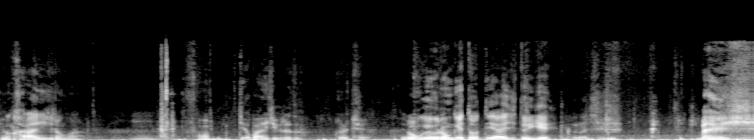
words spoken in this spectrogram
이건 갈아야지 이런 거는. 음. 한번 떼어봐야지 그래도. 그렇지. 이런 거 이런 게 또 떼야지 또 이게. 그렇지. 에이씨.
